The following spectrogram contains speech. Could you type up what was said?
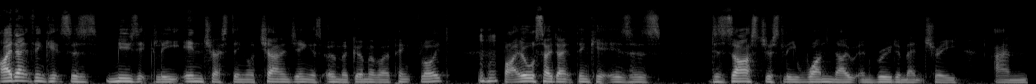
I don't think it's as musically interesting or challenging as Ummagumma by Pink Floyd, mm-hmm. but I also don't think it is as disastrously one note and rudimentary and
